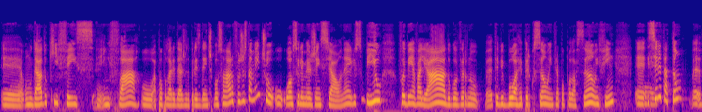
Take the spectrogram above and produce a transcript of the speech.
é, um dado que fez é, inflar o, a popularidade do presidente Bolsonaro foi justamente o, o, o, auxílio emergencial, né? Ele subiu, foi bem avaliado, o governo é, teve boa repercussão entre a população, enfim. É, se ele está tão é,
